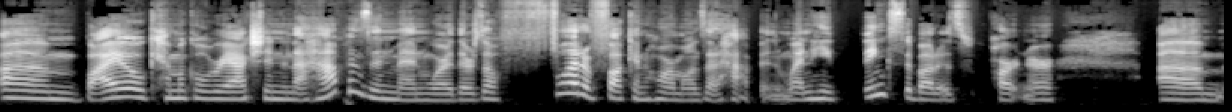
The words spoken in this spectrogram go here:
um, biochemical reaction and that happens in men where there's a flood of fucking hormones that happen when he thinks about his partner um,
